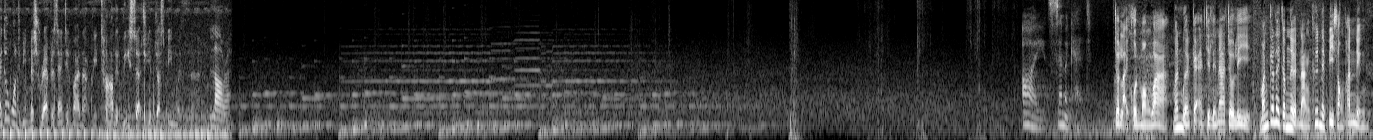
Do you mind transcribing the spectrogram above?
I don't want to be misrepresented by that retarded researcher you've just been with. Uh, Lara. I, Semaket. จนหลายคนมองว่ามันเหมือนกับแองเจลิน่าโจลีมันก็เลยกำเนิดหนังขึ้นในปี 2001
